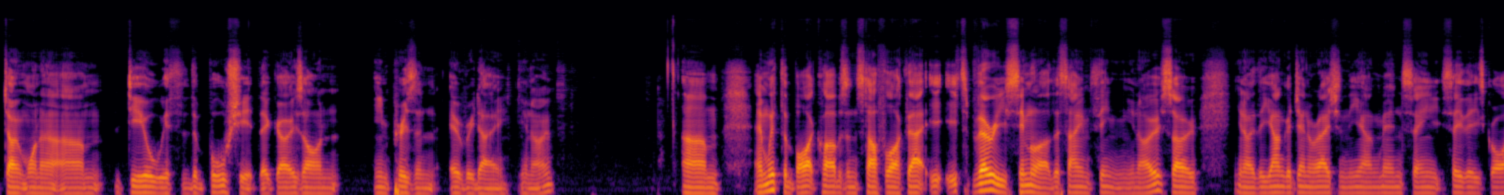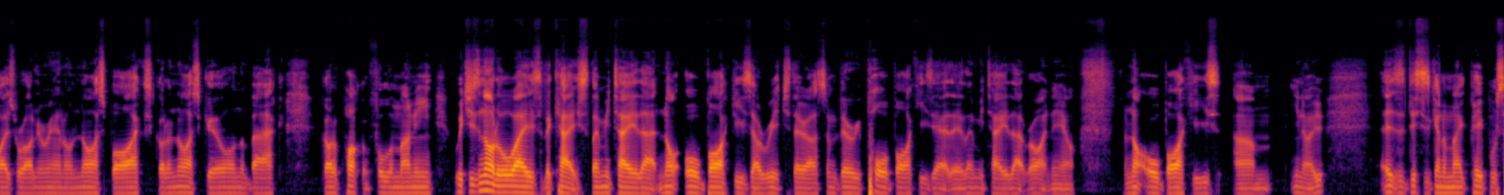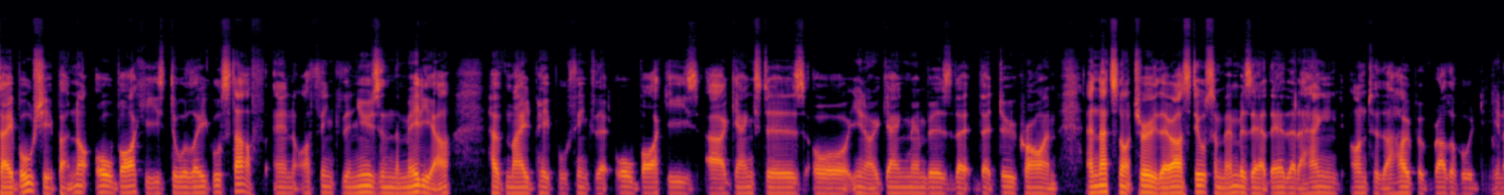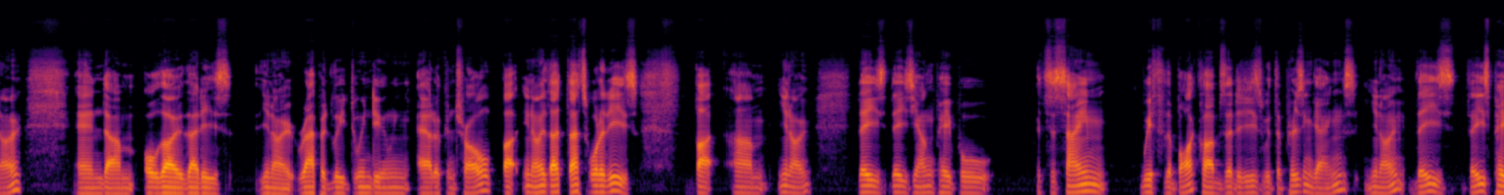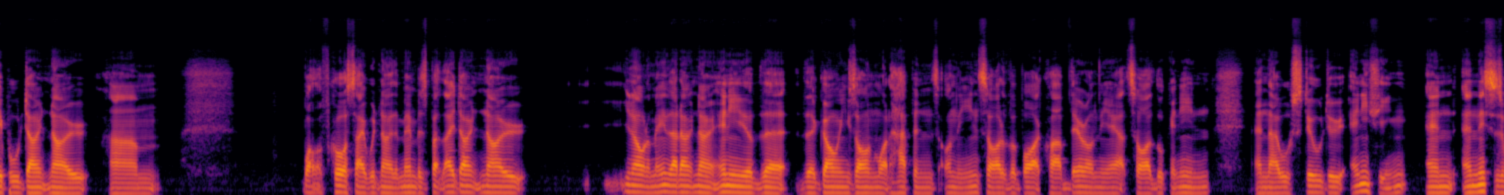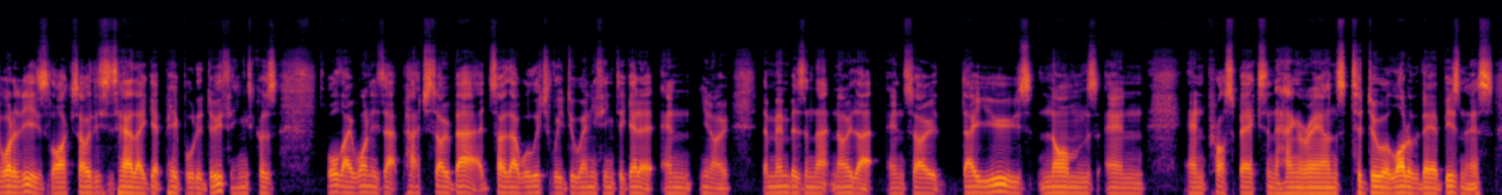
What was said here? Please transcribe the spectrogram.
don't want to um, deal with the bullshit that goes on in prison every day. You know. Um, and with the bike clubs and stuff like that, it, it's very similar, the same thing, you know. So, you know, the younger generation, the young men see see these guys riding around on nice bikes, got a nice girl on the back, got a pocket full of money, which is not always the case. Let me tell you that. Not all bikies are rich. There are some very poor bikies out there. Let me tell you that right now. Not all bikies, um, you know as this is going to make people say bullshit, but not all bikies do illegal stuff. And I think the news and the media have made people think that all bikies are gangsters or, you know, gang members that, that do crime. And that's not true. There are still some members out there that are hanging onto the hope of brotherhood, you know. And um, although that is you know rapidly dwindling out of control but you know that that's what it is but um, you know, these these young people, it's the same with the bike clubs that it is with the prison gangs. You know, these these people don't know. Um, well, of course they would know the members, but they don't know. You know what I mean? They don't know any of the the goings on, what happens on the inside of a bike club. They're on the outside looking in, and they will still do anything and and this is what it is like so this is how they get people to do things because all they want is that patch so bad so they will literally do anything to get it and you know the members and that know that and so they use noms and and prospects and hangarounds to do a lot of their business.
